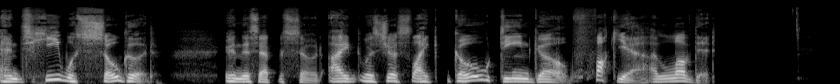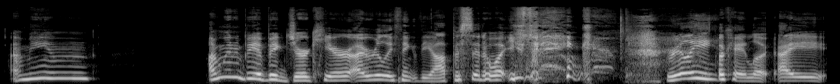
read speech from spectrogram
And he was so good in this episode. I was just like, go, Dean, go. Fuck yeah. I loved it. I mean, I'm going to be a big jerk here. I really think the opposite of what you think. Really? okay, look, I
